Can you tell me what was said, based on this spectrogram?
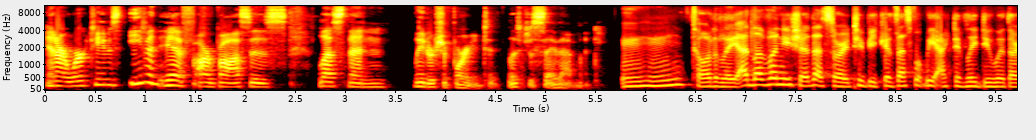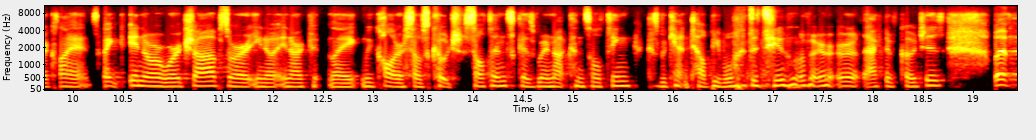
in our work teams, even if our boss is less than leadership oriented. Let's just say that much. Mm-hmm, totally. I'd love when you share that story too, because that's what we actively do with our clients, like in our workshops or, you know, in our, like we call ourselves coach consultants because we're not consulting because we can't tell people what to do or, active coaches. But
